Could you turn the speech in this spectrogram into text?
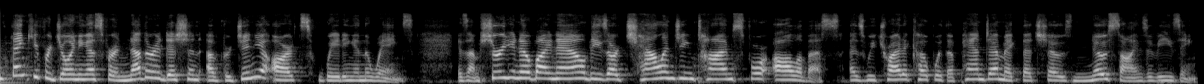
and thank you for joining us for another edition of Virginia Arts Waiting in the Wings. As I'm sure you know by now, these are challenging times for all of us as we try to cope with a pandemic that shows no signs of easing.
